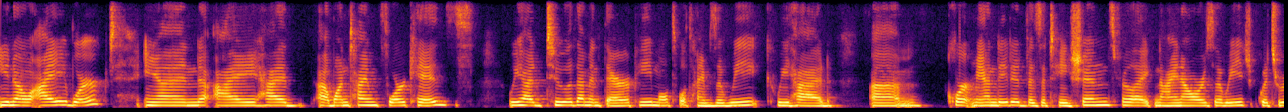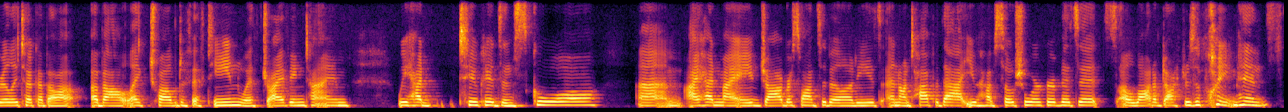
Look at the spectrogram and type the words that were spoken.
you know, I worked and I had at one time four kids. We had two of them in therapy multiple times a week. We had um, court mandated visitations for like nine hours a week, which really took about about like twelve to fifteen with driving time. We had two kids in school. Um, I had my job responsibilities, and on top of that, you have social worker visits, a lot of doctor's appointments,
